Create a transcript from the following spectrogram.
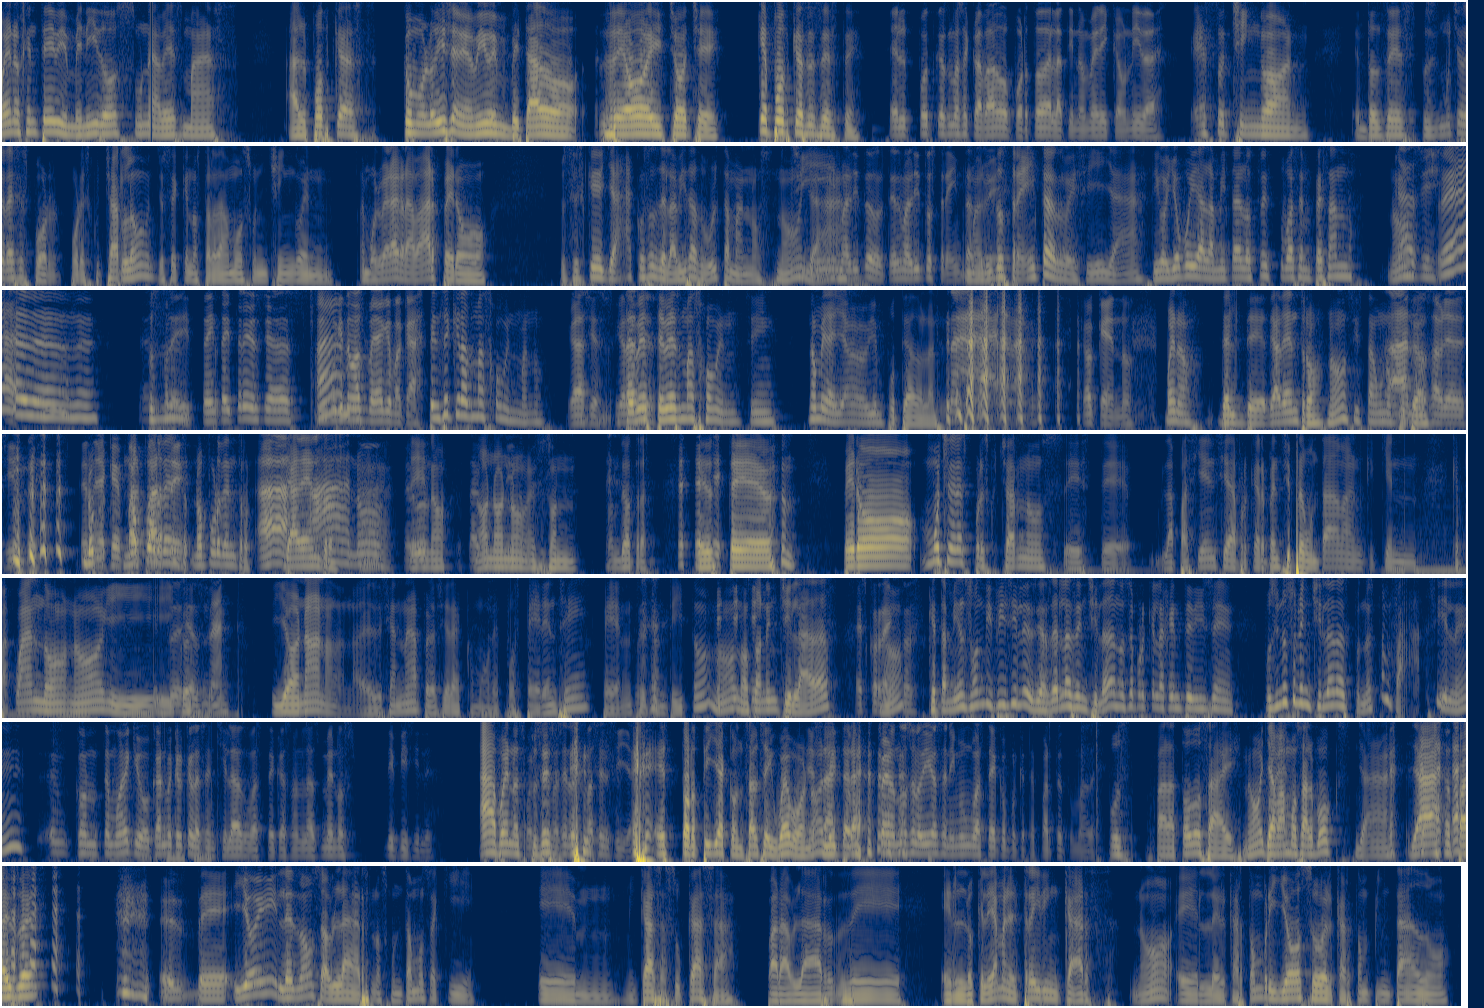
Bueno, gente, bienvenidos una vez más al podcast. Como lo dice mi amigo invitado de hoy, Choche. ¿Qué podcast es este? El podcast más aclamado por toda Latinoamérica unida. Esto chingón. Entonces, pues muchas gracias por, por escucharlo. Yo sé que nos tardamos un chingo en, en volver a grabar, pero pues es que ya cosas de la vida adulta, manos, ¿no? Sí, ya. maldita adultez, malditos 30. Malditos 30, güey, sí, ya. Digo, yo voy a la mitad de los 30, tú vas empezando, ¿no? Casi. Eh, eh, eh. Pues, ahí, 33 ya es Ah. un poquito más para allá que para acá. Pensé que eras más joven, mano. Gracias, Te gracias. ves, te ves más joven, sí. No, mira, ya me veo bien puteado, la neta. Nah, no mames. Creo que no. Bueno, del, de, de adentro, ¿no? Sí está uno ah, puteado. no sabría decirte. No, Tendría que no por dentro, no por dentro. Ah, de adentro. Ah, no. Ah, sí, no. No, no, no. Esos son, son de otras. Este, pero muchas gracias por escucharnos. Este, la paciencia, porque de repente sí preguntaban que quién, que para cuándo, ¿no? Y, y cosas decías, así. "Nah". Y yo, no, no, no, no, les decía nada, pero sí era como de, pues, espérense, espérense tantito, ¿no? No son enchiladas, Es ¿no? correcto. Que también son difíciles de hacer las enchiladas. No sé por qué la gente dice, pues si no son enchiladas, pues no es tan fácil, ¿eh? Eh, Con temor a equivocarme, creo que las enchiladas huastecas son las menos difíciles. Ah, bueno, es- Porque pues se es, más es tortilla con salsa y huevo, ¿no? Exacto, Literal. Pero no se lo digas a ningún huasteco porque te parte tu madre. Pues para todos hay, ¿no? Ya Bueno. vamos al box, ya, ya, para eso es. Este, y hoy les vamos a hablar, nos juntamos aquí, em, mi casa, su casa, para hablar de el- lo que le llaman el trading card, ¿no? El, el cartón brilloso, el cartón pintado,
